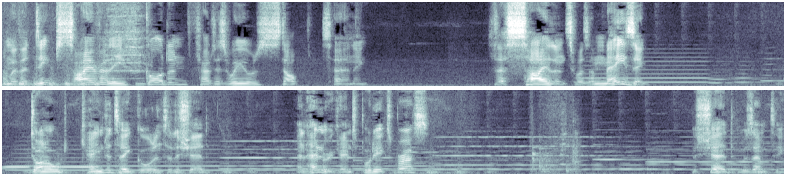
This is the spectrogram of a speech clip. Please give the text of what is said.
and with a deep sigh of relief, Gordon felt his wheels stop turning. The silence was amazing. Donald came to take Gordon to the shed, and Henry came to the express. The shed was empty.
